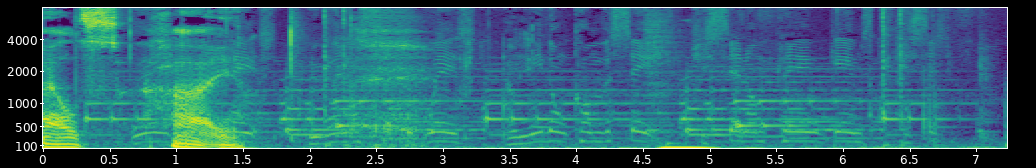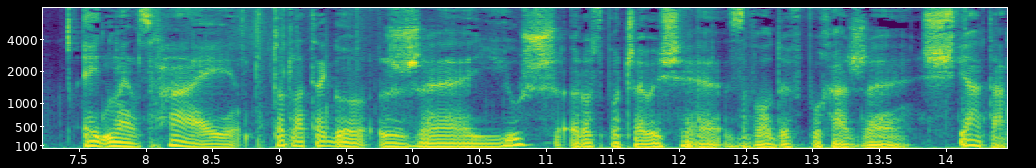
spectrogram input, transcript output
Miles High. 8 Miles High to dlatego, że już rozpoczęły się zawody w Pucharze Świata.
